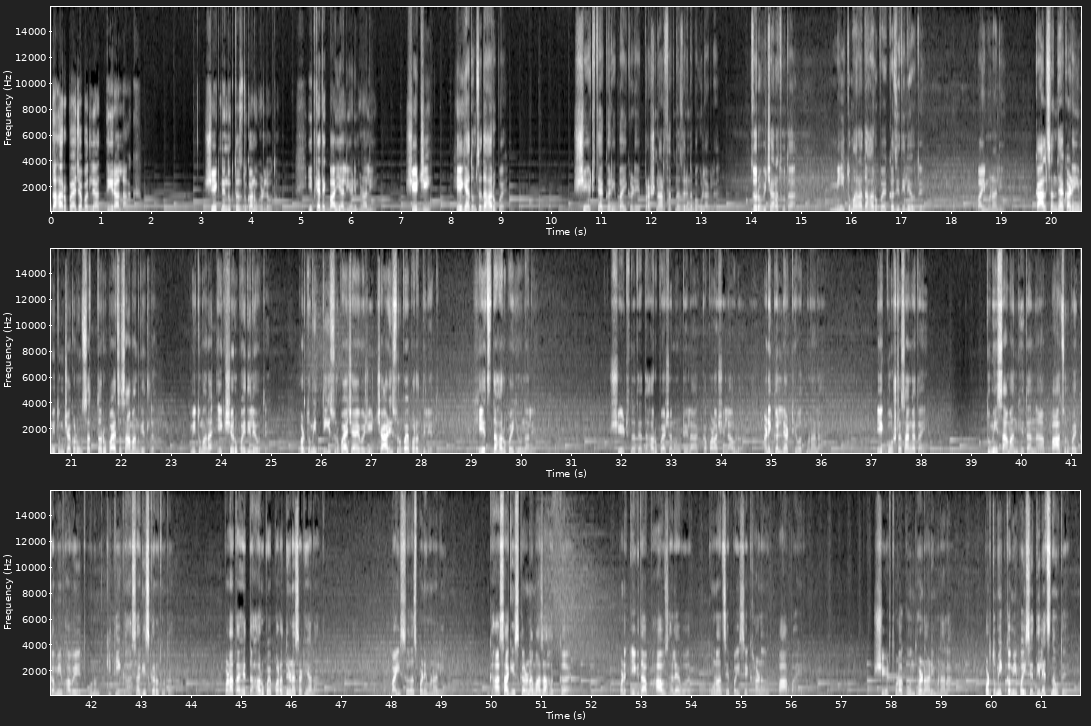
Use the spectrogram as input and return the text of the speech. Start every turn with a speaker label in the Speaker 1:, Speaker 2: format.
Speaker 1: दहा रुपयाच्या बदल्यात तेरा लाख. शेखने नुकतंच दुकान उघडलं होतं. इतक्यात एक बाई आली आणि म्हणाली शेठजी हे घ्या तुमचे दहा रुपये. शेठ त्या गरीब बाईकडे प्रश्नार्थक नजरेनं बघू लागला. जरूर विचारत होता मी तुम्हाला दहा रुपये कधी दिले होते? बाई म्हणाली काल संध्याकाळी मी तुमच्याकडून सत्तर रुपयाचं सामान घेतलं. मी तुम्हाला एकशे रुपये दिले होते. पण तुम्ही तीस रुपयाच्या ऐवजी चाळीस रुपये परत दिलेत. हेच दहा रुपये घेऊन आले. शेठनं त्या दहा रुपयाच्या नोटेला कपाळाशी लावलं आणि गल्ल्यात ठेवत म्हणाला एक गोष्ट सांगत आई तुम्ही सामान घेताना पाच रुपये कमी व्हावेत म्हणून किती घासाघीस करत होता. पण आता हे दहा रुपये परत देण्यासाठी आलात. बाई सहजपणे म्हणाली घासाघीस करणं माझा हक्क आहे. पण एकदा भाव झाल्यावर कोणाचे पैसे खाणं पाप आहे. शेठ थोडा गोंधळणं आणि म्हणाला पण तुम्ही कमी पैसे दिलेच नव्हते.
